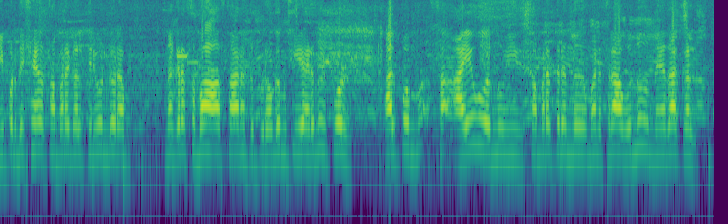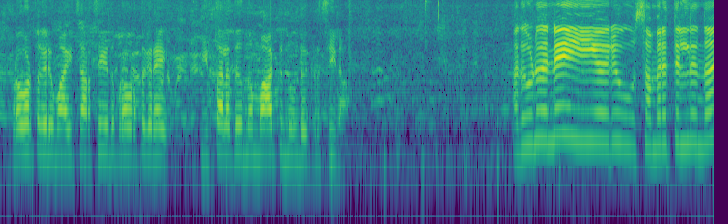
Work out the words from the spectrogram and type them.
ഈ പ്രതിഷേധ സമരങ്ങൾ തിരുവനന്തപുരം നഗരസഭാ ആസ്ഥാനത്ത് പുരോഗമിക്കുകയായിരുന്നു. ഇപ്പോൾ അല്പം അയവ് വന്നു ഈ സമരത്തിനെന്ന് മനസ്സിലാവുന്നു. നേതാക്കൾ പ്രവർത്തകരുമായി ചർച്ച ചെയ്ത് പ്രവർത്തകരെ ഈ സ്ഥലത്ത് നിന്ന് മാറ്റുന്നുണ്ട് ക്രിസ്റ്റീന അതുകൊണ്ട് തന്നെ ഈ ഒരു സമരത്തിൽ നിന്ന്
